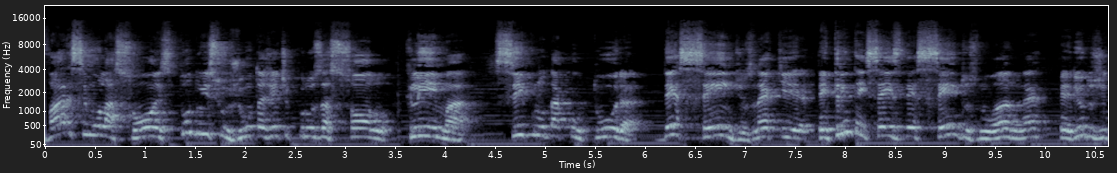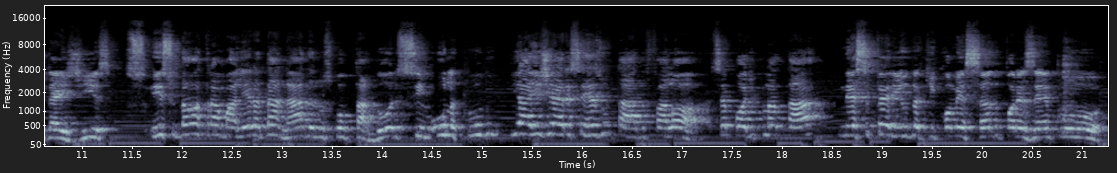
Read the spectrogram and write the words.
várias simulações, tudo isso junto, a gente cruza solo, clima, ciclo da cultura, decêndios, né? Que tem 36 decêndios no ano, né? Períodos de 10 dias. Isso dá uma trabalheira danada nos computadores, simula tudo e aí gera esse resultado. Fala, ó, você pode plantar nesse período aqui, começando, por exemplo,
